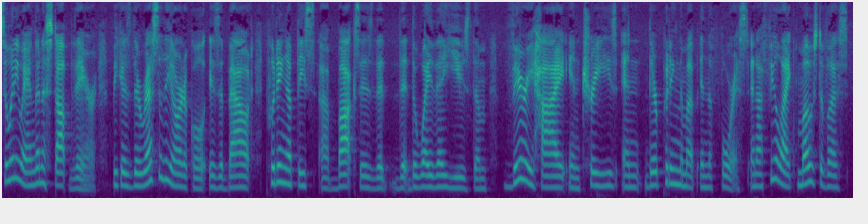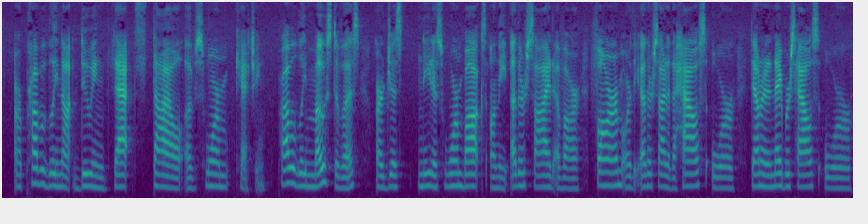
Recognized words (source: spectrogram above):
So, anyway, I'm going to stop there because the rest of the article is about putting up these uh, boxes that, that the way they use them very high in trees, and they're putting them up in the forest. And I feel like most of us are probably not doing that style of swarm catching. Probably most of us are just need a swarm box on the other side of our farm or the other side of the house or down at a neighbor's house or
